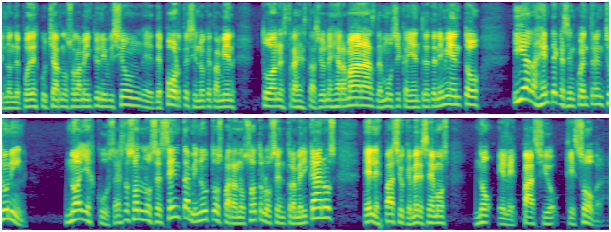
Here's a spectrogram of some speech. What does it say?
en donde puede escuchar no solamente Univisión eh, Deporte, sino que también todas nuestras estaciones hermanas de música y entretenimiento y a la gente que se encuentra en TuneIn. No hay excusa. Estos son los 60 minutos para nosotros los centroamericanos, el espacio que merecemos, no el espacio que sobra.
